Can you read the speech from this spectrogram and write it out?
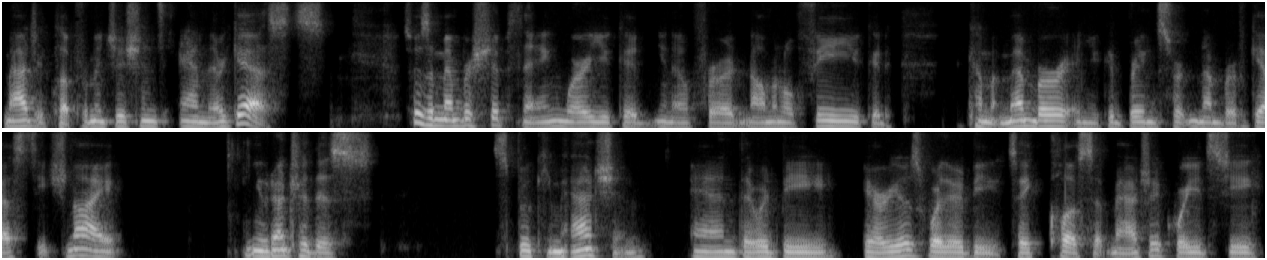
magic club for magicians and their guests. So it was a membership thing where you could, you know, for a nominal fee, you could become a member and you could bring a certain number of guests each night. And you would enter this spooky mansion, and there would be areas where there would be, say, close up magic, where you'd see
